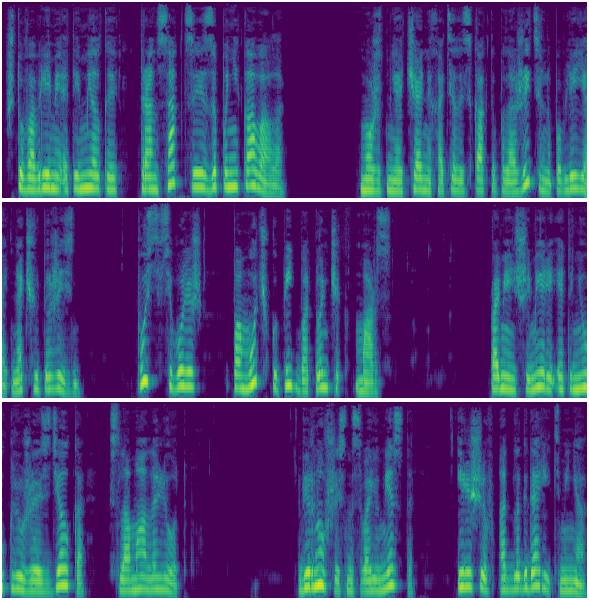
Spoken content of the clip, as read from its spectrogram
Что во время этой мелкой транзакции запаниковала. Может, мне отчаянно хотелось как-то положительно повлиять на чью-то жизнь. Пусть всего лишь помочь купить батончик «Марс». По меньшей мере, эта неуклюжая сделка сломала лед. Вернувшись на свое место и решив отблагодарить меня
